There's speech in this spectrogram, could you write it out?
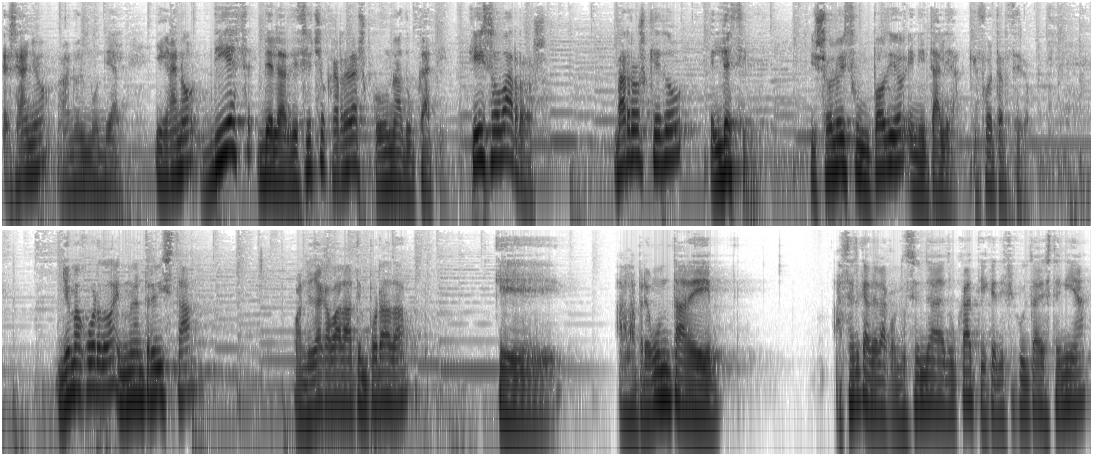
ese año ganó el Mundial y ganó 10 de las 18 carreras con una Ducati. ¿Qué hizo Barros? Barros quedó el décimo y solo hizo un podio en Italia, que fue tercero. Yo me acuerdo en una entrevista, cuando ya acababa la temporada, que a la pregunta de acerca de la conducción de la Ducati, qué dificultades tenía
